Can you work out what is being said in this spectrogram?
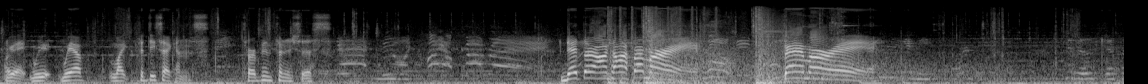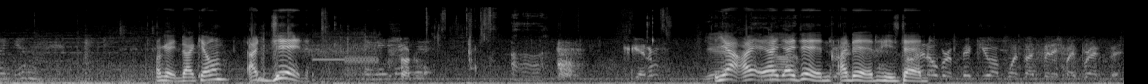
Okay, we, we have like 50 seconds. So finish this. There on top of Infirmary! Get me scored. Dude, it was just like the other. Okay, did I kill him? I did! They made Suck that him. You get him? Yeah, I, I, I did. I did. He's dead. I'll dead. head over and pick you up once I finish my breakfast.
